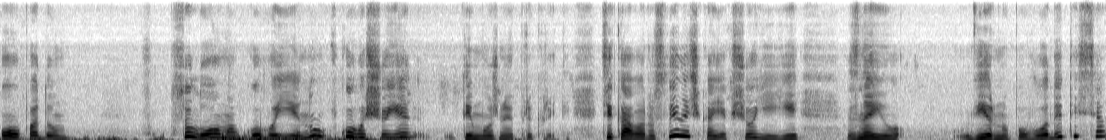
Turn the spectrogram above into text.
опадом, солома в кого є. Ну, в кого що є, тим можна і прикрити. Цікава рослиночка, якщо її з нею вірно поводитися,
